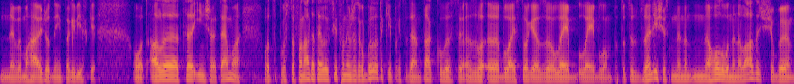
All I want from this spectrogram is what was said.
не вимагають жодної перевірки. От, але це інша тема. От просто фанати Taylor Swift, вони вже зробили такий прецедент, так, коли е, була історія з лейб, лейблом. Тобто це взагалі щось не, на- голову не налазить, щоб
